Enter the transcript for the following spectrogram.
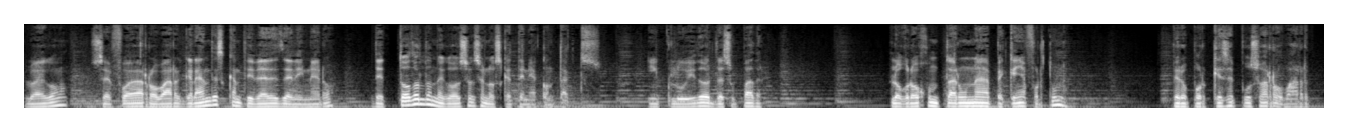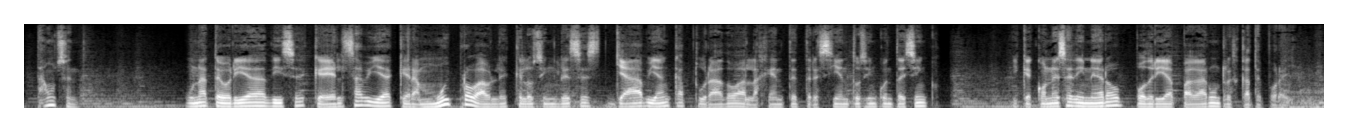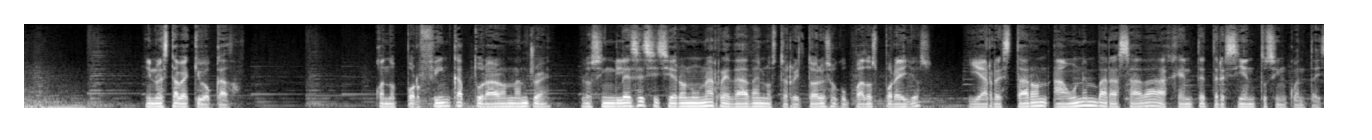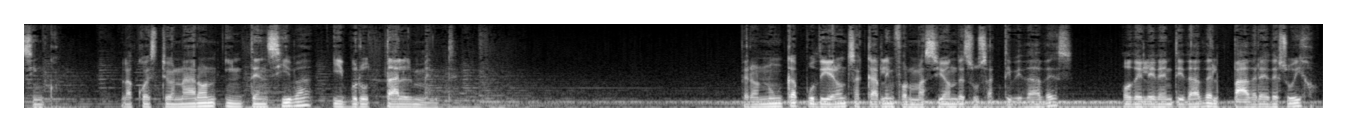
Luego se fue a robar grandes cantidades de dinero de todos los negocios en los que tenía contactos, incluido el de su padre. Logró juntar una pequeña fortuna. Pero ¿por qué se puso a robar Townsend? Una teoría dice que él sabía que era muy probable que los ingleses ya habían capturado al agente 355 y que con ese dinero podría pagar un rescate por ella. Y no estaba equivocado. Cuando por fin capturaron a André, los ingleses hicieron una redada en los territorios ocupados por ellos y arrestaron a una embarazada agente 355. La cuestionaron intensiva y brutalmente pero nunca pudieron sacar la información de sus actividades o de la identidad del padre de su hijo.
